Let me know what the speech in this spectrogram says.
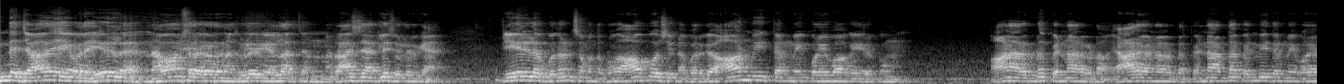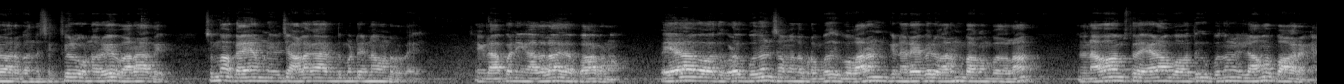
இந்த ஜாதகையோட ஏழில் நவாம்ச ரகத்தை நான் சொல்லியிருக்கேன் எல்லா ராசி சாட்லேயே சொல்லியிருக்கேன். ஏழில் புதன் சம்மந்தப்படும் ஆப்போசிட் நபருக்கு ஆண்மைத்தன்மை குறைவாக இருக்கும். ஆணாக இருக்கட்டும் பெண்ணாக இருக்கட்டும் யார் வேணாலும் இருக்கட்டும். பெண்ணாக இருந்தால் பெண்மைத்தன்மை குறைவாக இருக்கும். அந்த செக்ஷுவல் உணர்வே வராது. சும்மா கல்யாணம் பண்ணி வச்சு அழகாக இருந்து மட்டும் என்ன பண்ணுறது சரிங்களா? அப்போ நீங்கள் அதெல்லாம் இதை பார்க்கணும். இப்போ ஏழாம் பாவத்துக்கு கூட புதன் சம்மந்தப்படும் போது இப்போ வரனுக்கு நிறைய பேர் வரன் பார்க்கும் போதெல்லாம் இந்த நவாம்சத்தில் ஏழாம் பாவத்துக்கு புதன் இல்லாமல் பார்க்குறேங்க.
